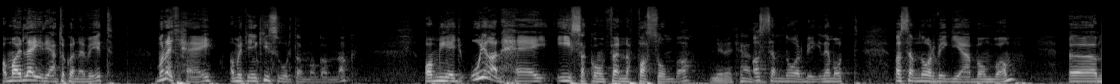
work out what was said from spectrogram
a majd leírjátok a nevét, van egy hely, amit én kiszúrtam magamnak, ami egy olyan hely északon fenn a faszomba, Nyíregyháza? azt hiszem Norvég, nem ott, azt hiszem Norvégiában van, ö,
